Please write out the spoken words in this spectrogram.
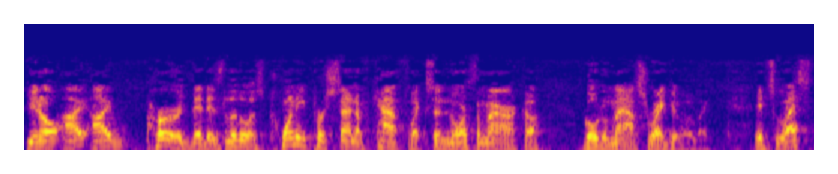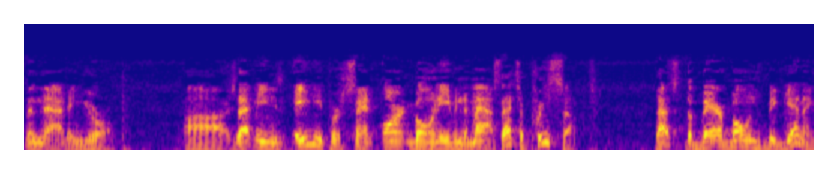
You know, I, I've heard that as little as 20% of Catholics in North America go to Mass regularly. It's less than that in Europe. Uh, so that means 80% aren't going even to Mass. That's a precept. That's the bare bones beginning.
